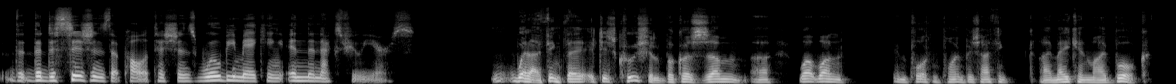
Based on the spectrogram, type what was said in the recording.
the, the decisions that politicians will be making in the next few years? Well, I think that it is crucial because um, uh, well, one important point which I think I make in my book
